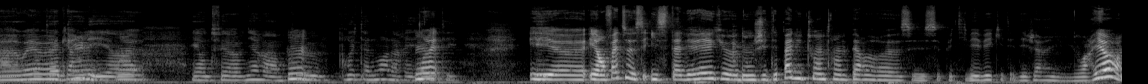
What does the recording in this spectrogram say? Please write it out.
Ah ouais, dans ta bulle, et, euh, et on te fait revenir un peu Mm. brutalement à la réalité. Et, euh, et en fait, il s'est avéré que donc j'étais pas du tout en train de perdre euh, ce, ce petit bébé qui était déjà une warrior.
